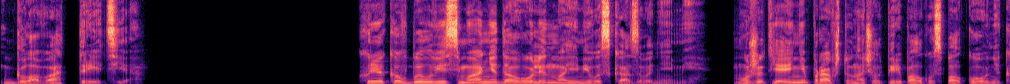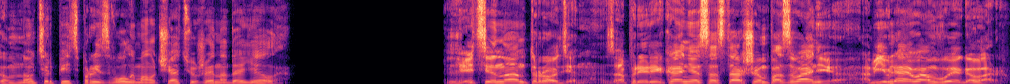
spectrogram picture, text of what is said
Глава третья Хреков был весьма недоволен моими высказываниями. Может, я и не прав, что начал перепалку с полковником, но терпеть произвол и молчать уже надоело. «Лейтенант Родин, за пререкание со старшим по званию объявляю вам выговор!»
